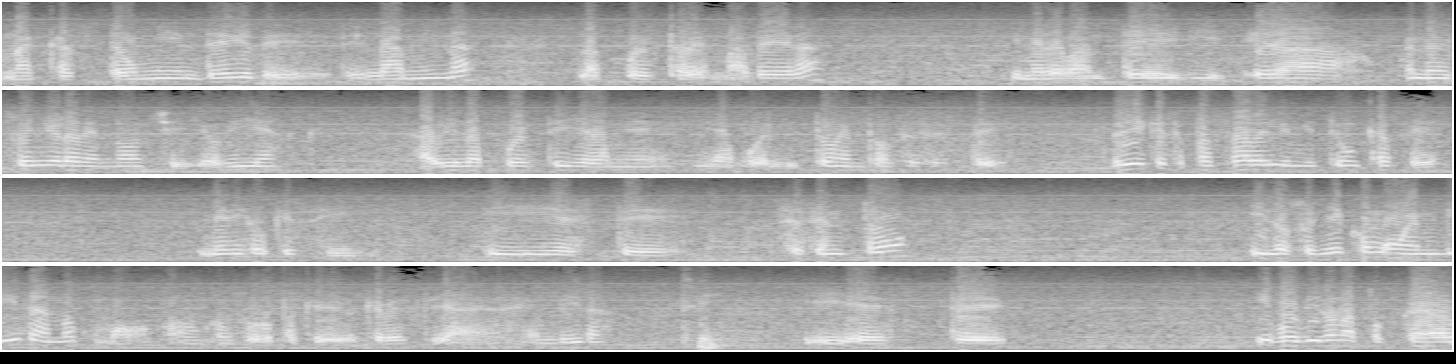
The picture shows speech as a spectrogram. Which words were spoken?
una casita humilde de, de lámina, la puerta de madera y me levanté y era, en el sueño era de noche y llovía. Abrí la puerta y era mi, mi abuelito, entonces este, le dije que se pasara y le invité un café. Me dijo que sí y este, se sentó y lo soñé como en vida, ¿no? Como con, con su ropa que, que vestía en vida. Sí. Y este, y volvieron a tocar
